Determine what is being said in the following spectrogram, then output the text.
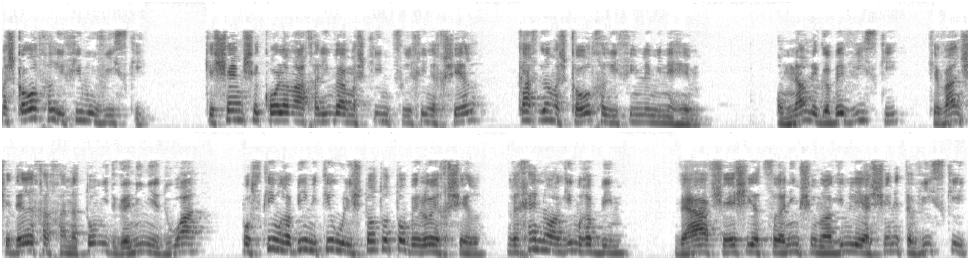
משקאות חריפים וויסקי כשם שכל המאכלים והמשקים צריכים הכשר, כך גם משקאות חריפים למיניהם. אמנם לגבי ויסקי, כיוון שדרך הכנתו מדגנים ידועה, פוסקים רבים התירו לשתות אותו בלא הכשר, וכן נוהגים רבים. ואף שיש יצרנים שנוהגים ליישן את הוויסקי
